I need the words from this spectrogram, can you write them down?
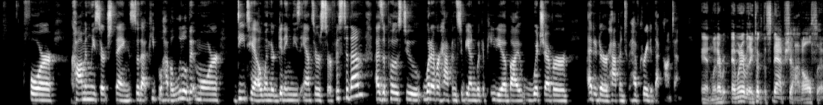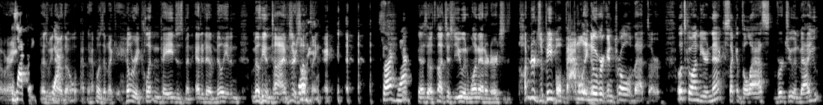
for commonly searched things so that people have a little bit more detail when they're getting these answers surfaced to them as opposed to whatever happens to be on Wikipedia by whichever editor happened to have created that content. And whenever and whenever they took the snapshot also right? Exactly. As we yeah. know though was it like hillary clinton page has been edited a million a million times or something sure yeah. yeah so it's not just you and one editor it's hundreds of people battling over control of that term. let's go on to your next second to last virtue and value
